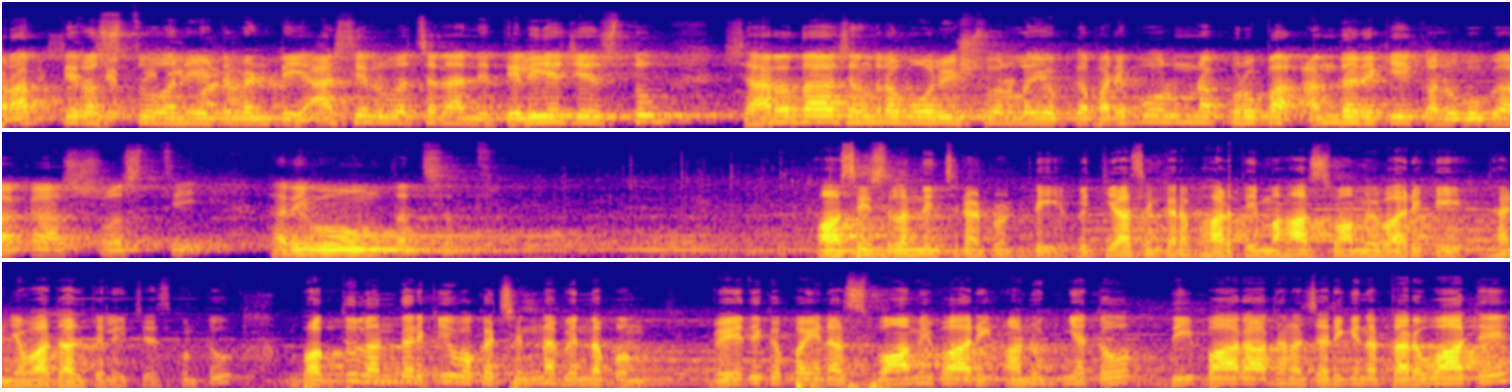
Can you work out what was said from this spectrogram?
ప్రాప్తిరస్తు అనేటువంటి ఆశీర్వచనాన్ని తెలియజేస్తూ శారదా చంద్రమౌళీశ్వరుల యొక్క పరిపూర్ణ కృప అందరికీ కలుగుగాక. స్వస్తి. హరి ఓం తత్సత్. ఆశీస్సులు అందించినటువంటి విద్యాశంకర భారతి మహాస్వామి వారికి ధన్యవాదాలు తెలియజేసుకుంటూ భక్తులందరికీ ఒక చిన్న విన్నపం. వేదికపైన స్వామివారి అనుజ్ఞతో దీపారాధన జరిగిన తరువాతే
